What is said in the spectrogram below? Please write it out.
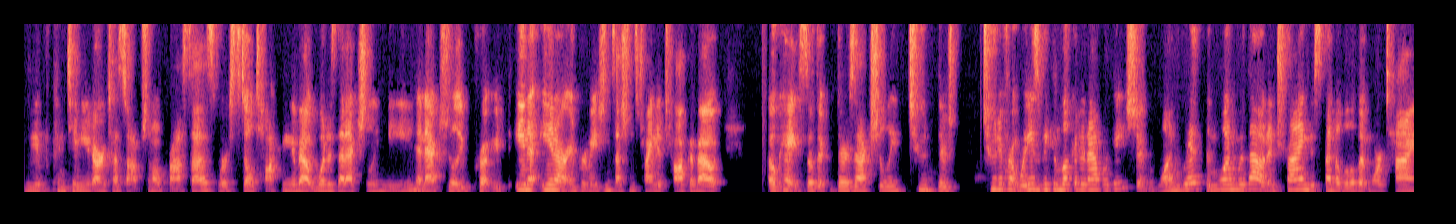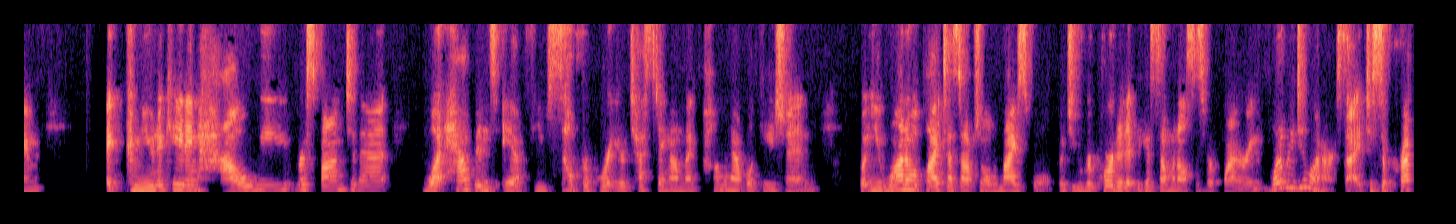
we've continued our test optional process. We're still talking about what does that actually mean and actually pro, in, in our information sessions trying to talk about okay so there, there's actually two there's two different ways we can look at an application, one with and one without, and trying to spend a little bit more time communicating how we respond to that. What happens if you self report your testing on the common application, but you want to apply test optional to my school, but you reported it because someone else is requiring? What do we do on our side to suppress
